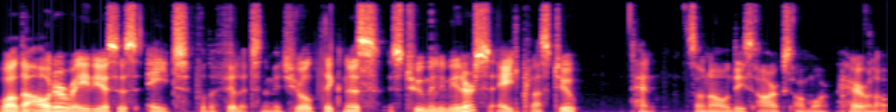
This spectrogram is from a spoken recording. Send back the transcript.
well the outer radius is 8 for the fillet. The material thickness is 2 millimeters 8 plus 2 10 so now these arcs are more parallel.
